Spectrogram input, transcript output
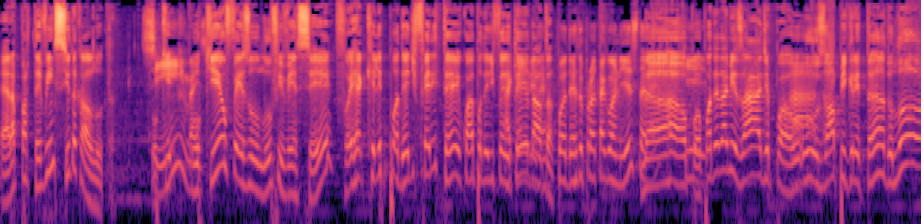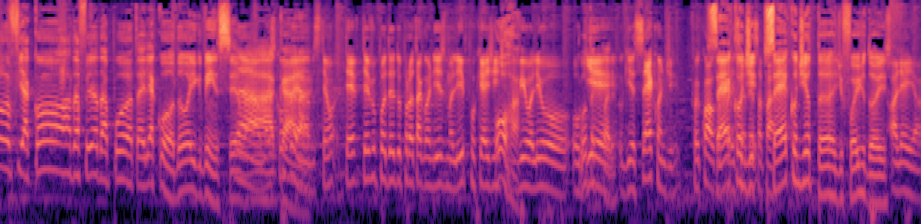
era para ter vencido aquela luta. Sim, o que, mas... O que fez o Luffy vencer foi aquele poder de Fairy Qual é o poder de Tail, né? Dalton? Né? Poder do protagonista, né? Não, né? pô, poder da amizade, pô. Ah, o, o tá. Zop gritando, Luffy, acorda, filha da puta. Ele acordou e venceu. Não, ah, mas cara. Teve, teve o poder do protagonismo ali, porque a gente Porra. viu ali o, o, guia, o guia Second. Foi qual second, que Second e o Third, foi os dois. Olha aí, ó.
